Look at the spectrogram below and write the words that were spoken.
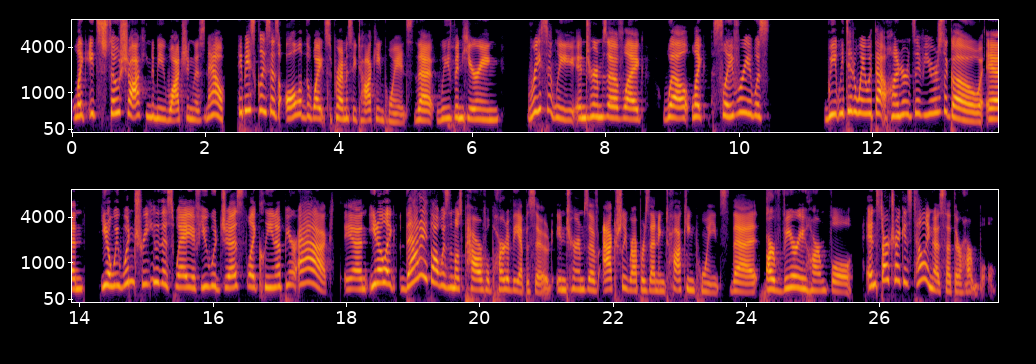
like it's so shocking to me watching this now. He basically says all of the white supremacy talking points that we've been hearing recently in terms of like, well, like slavery was we we did away with that hundreds of years ago and you know, we wouldn't treat you this way if you would just like clean up your act. And, you know, like that I thought was the most powerful part of the episode in terms of actually representing talking points that are very harmful. And Star Trek is telling us that they're harmful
